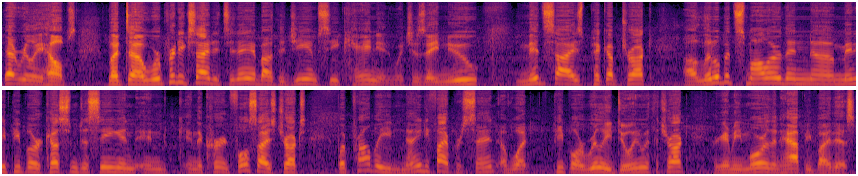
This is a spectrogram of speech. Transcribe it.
that really helps. But uh, we're pretty excited today about the GMC Canyon, which is a new mid-size pickup truck, a little bit smaller than uh, many people are accustomed to seeing in, in, in the current full-size trucks, but probably 95% of what people are really doing with the truck are going to be more than happy by this.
